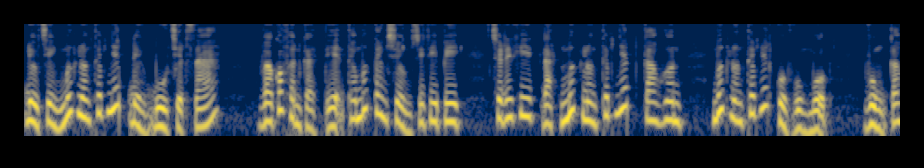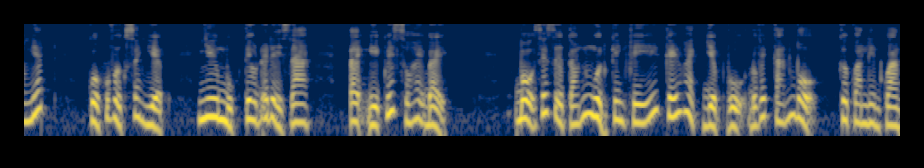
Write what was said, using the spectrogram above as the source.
điều chỉnh mức lương thấp nhất để bù trượt giá và có phần cải thiện theo mức tăng trưởng GDP cho đến khi đạt mức lương thấp nhất cao hơn mức lương thấp nhất của vùng 1, vùng cao nhất của khu vực doanh nghiệp như mục tiêu đã đề ra tại nghị quyết số 27. Bộ sẽ dự toán nguồn kinh phí kế hoạch nghiệp vụ đối với cán bộ, cơ quan liên quan.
